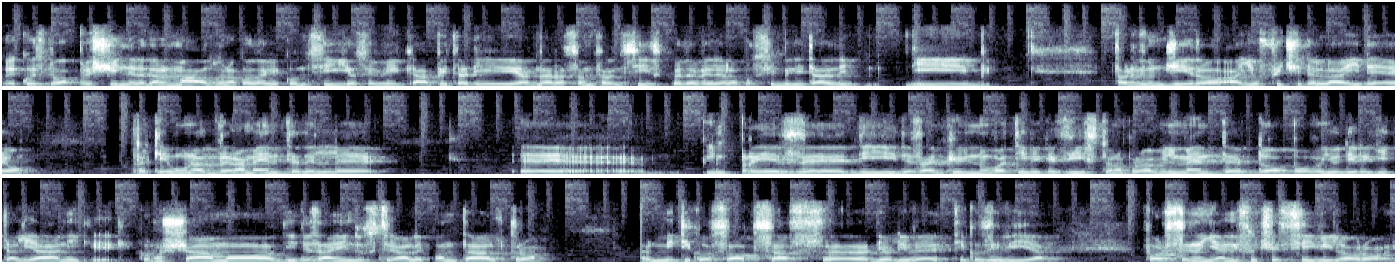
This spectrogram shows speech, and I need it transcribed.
e questo a prescindere dal mouse, una cosa che consiglio se vi capita di andare a San Francisco ed avere la possibilità di, di farvi un giro agli uffici della IDEO, perché una veramente delle eh, imprese di design più innovative che esistono, probabilmente dopo, voglio dire, gli italiani che, che conosciamo di design industriale e quant'altro, al mitico Sotsas eh, di Olivetti e così via, forse negli anni successivi loro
